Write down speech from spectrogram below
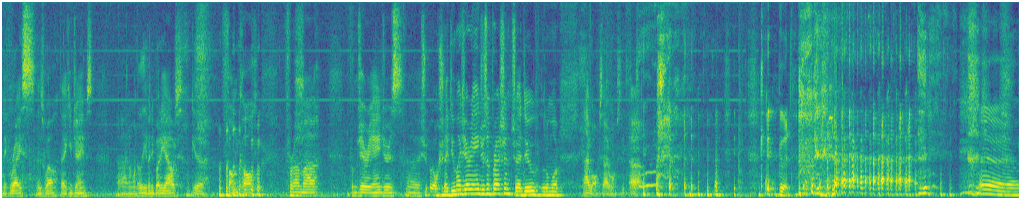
Nick Rice as well. Thank you, James. Uh, I don't want to leave anybody out. I'll get a phone call from uh, from Jerry Angers. Uh, should, oh, should I do my Jerry Angers impression? Should I do a little more? I won't. I won't. Uh, Good. uh,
